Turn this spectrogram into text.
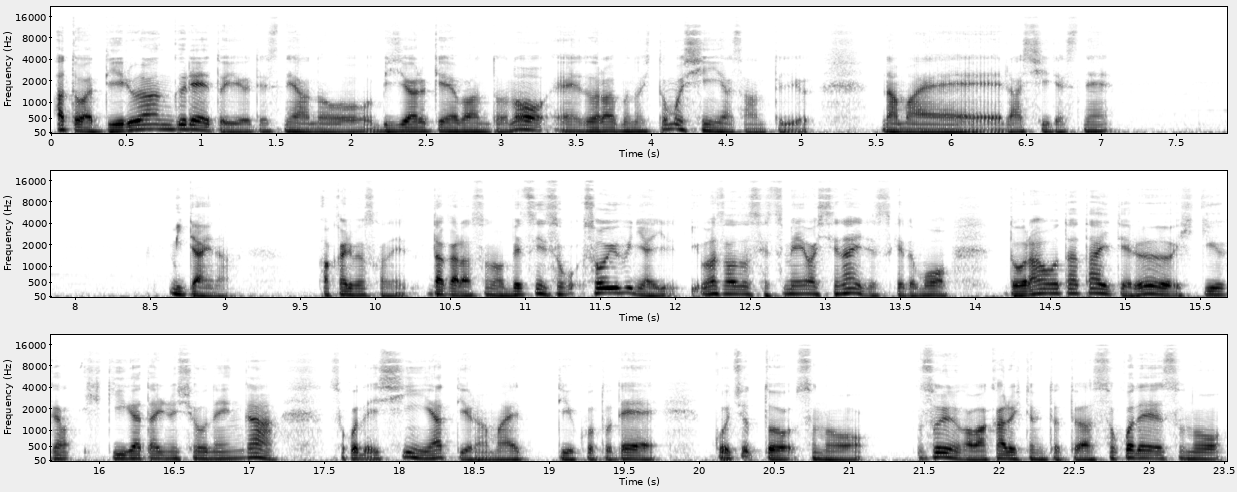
あとはディル・アン・グレイというですね、あの、ビジュアル系バンドの、えー、ドラムの人も深夜さんという名前らしいですね。みたいな。わかりますかね？だからその別にそそういうふうにはわざわざ説明はしてないですけども、ドラを叩いてる弾き弾き語りの少年が、そこで深夜っていう名前っていうことで、こうちょっとその、そういうのがわかる人にとっては、そこでその、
